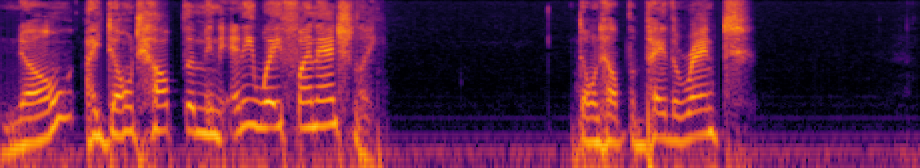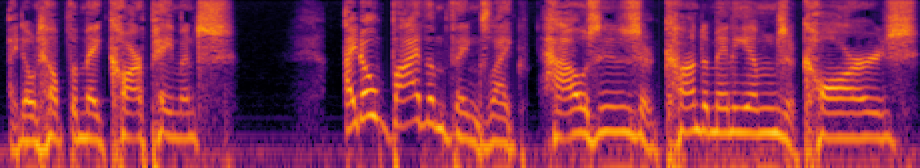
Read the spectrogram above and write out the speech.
No, I don't help them in any way financially. Don't help them pay the rent. I don't help them make car payments. I don't buy them things like houses or condominiums or cars.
